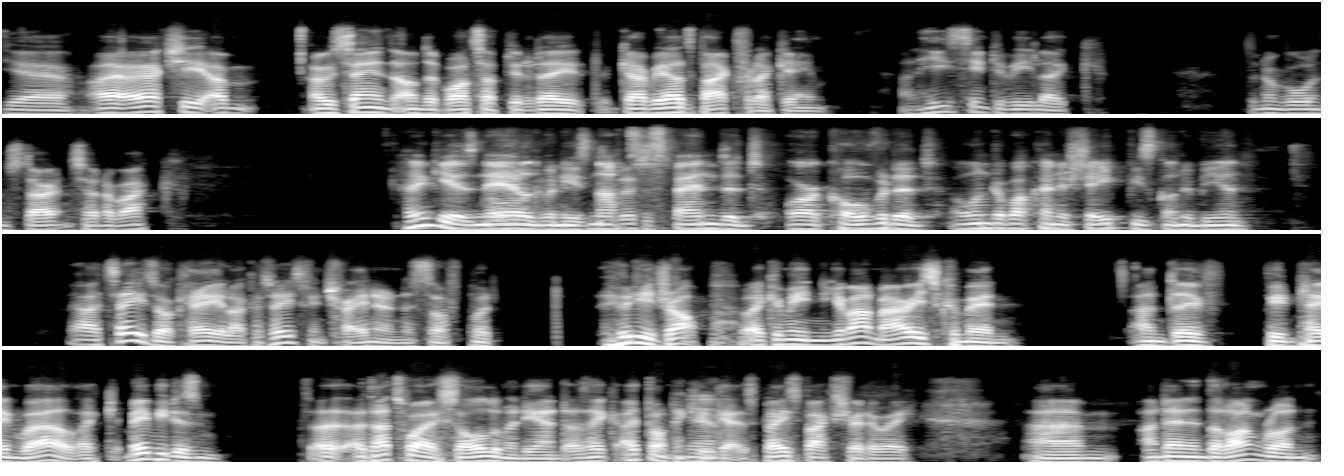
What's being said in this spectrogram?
Yeah, I, I actually um I was saying on the WhatsApp the other day, Gabriel's back for that game, and he seemed to be like the number one starting centre back. I think he is nailed when he's not suspended or coveted. I wonder what kind of shape he's going to be in. I'd say he's okay. Like I say, he's been training and stuff, but who do you drop? Like I mean, your man Mahrez come in, and they've been playing well. Like maybe he doesn't. Uh, that's why I sold him in the end. I was like, I don't think yeah. he'll get his place back straight away. Um, and then in the long run,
